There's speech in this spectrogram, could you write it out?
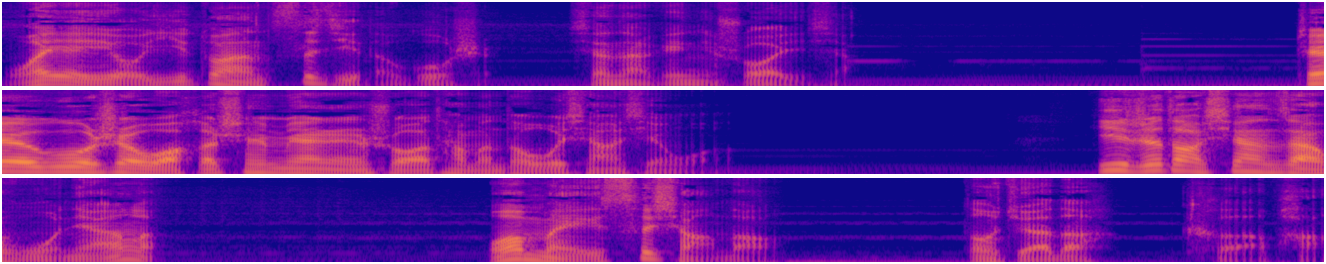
我也有一段自己的故事，现在给你说一下。这个故事我和身边人说，他们都不相信我。一直到现在五年了，我每次想到，都觉得可怕。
